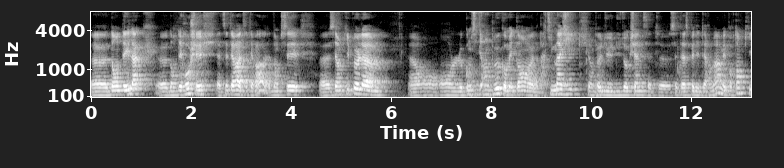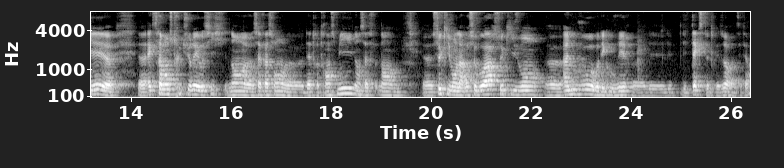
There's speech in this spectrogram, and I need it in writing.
dans des lacs, dans des rochers, etc. etc. Donc c'est c'est un petit peu la, on, le considère un peu comme étant euh, la partie magique un peu du, du euh, cet aspect des termas, mais pourtant qui est euh, extrêmement structuré aussi dans sa façon d'être transmis, dans, dans ceux qui vont la recevoir, ceux qui vont à nouveau redécouvrir les, textes trésors, etc.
